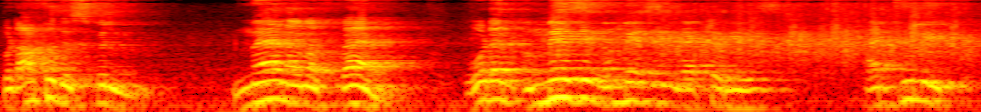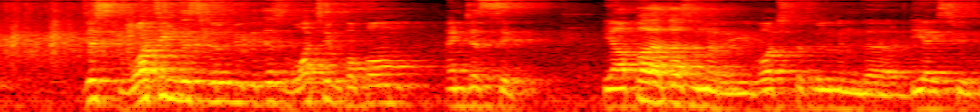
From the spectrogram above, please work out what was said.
But after this film, man, I'm a fan. What an amazing, amazing actor he is. And truly, just watching this film, you can just watch him perform and just say, என் அப்பா தான் சொன்னார் you watch the film in the DI street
